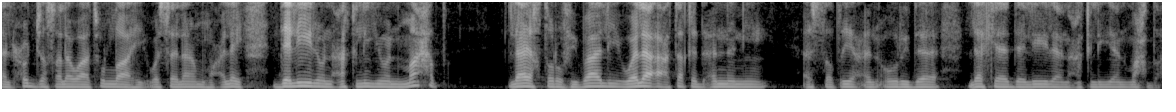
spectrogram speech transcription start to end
الحجه صلوات الله وسلامه عليه. دليل عقلي محض لا يخطر في بالي ولا أعتقد أنني أستطيع أن أورد لك دليلا عقليا محضا.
